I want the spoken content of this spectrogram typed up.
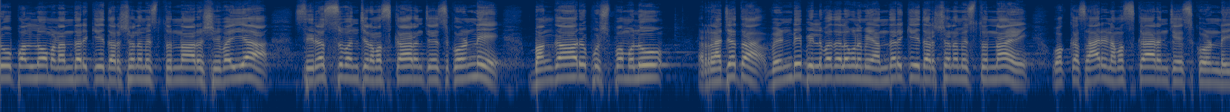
రూపంలో మనందరికీ దర్శనమిస్తున్నారు శివయ్య. శిరస్సు వంచి నమస్కారం చేసుకోండి. బంగారు పుష్పములు రజత వెండి బిల్వదలములు మీ అందరికీ దర్శనమిస్తున్నాయి. ఒక్కసారి నమస్కారం చేసుకోండి.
